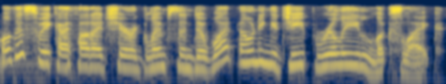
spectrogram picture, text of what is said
Well, this week I thought I'd share a glimpse into what owning a Jeep really looks like.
